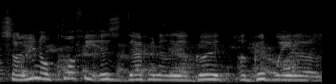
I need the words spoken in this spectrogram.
So you know, coffee is definitely a good a good way to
